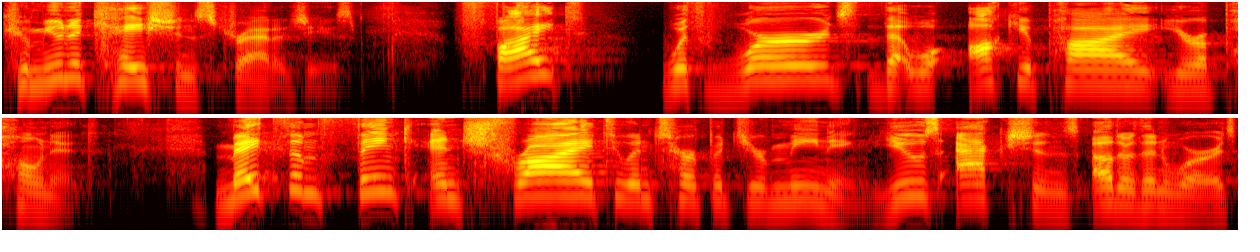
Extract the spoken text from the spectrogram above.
Communication strategies. Fight with words that will occupy your opponent. Make them think and try to interpret your meaning. Use actions other than words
